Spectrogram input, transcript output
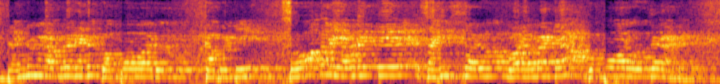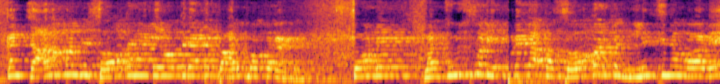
దండును అనే గొప్పవాడు. కాబట్టి శోధన ఎవరైతే సహిస్తారో వాడు ఎవరంటే గొప్పవారు అవుతారండి కానీ చాలామంది శోధన అంటే ఏమవుతారంటే పారిపోతారండి. చూడండి మనం చూసుకుంటే ఎప్పుడైతే ఆ శోధనకు నిలిచిన వాడే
